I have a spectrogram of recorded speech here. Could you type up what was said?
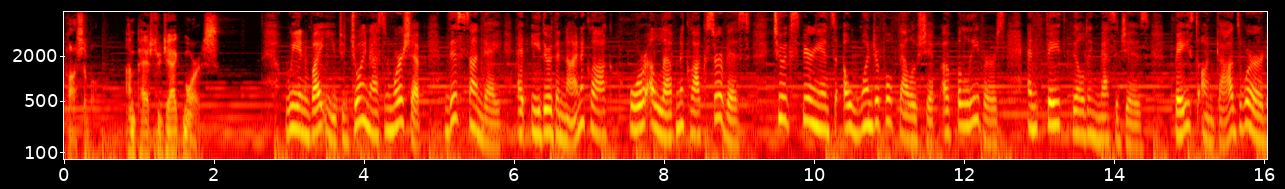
possible. I'm Pastor Jack Morris. We invite you to join us in worship this Sunday at either the 9 o'clock or 11 o'clock service to experience a wonderful fellowship of believers and faith building messages based on God's Word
